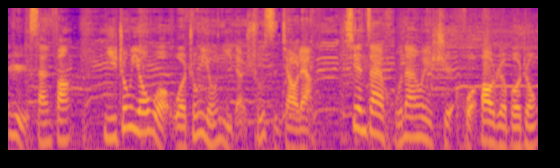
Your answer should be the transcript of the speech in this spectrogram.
日三方你中有我，我中有你的殊死较量。现在湖南卫视火爆热播中。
